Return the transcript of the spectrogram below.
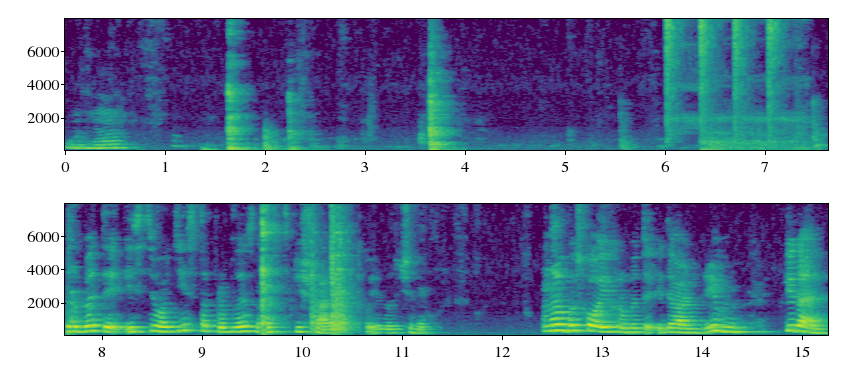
Угу. Зробити із цього тіста приблизно ось такі шари такої величини. Не обов'язково їх робити ідеально рівно. Кидаємо.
